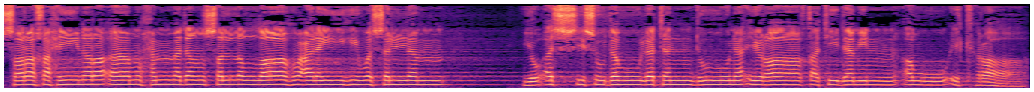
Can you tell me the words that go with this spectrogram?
صرخ حين رأى محمدا صلى الله عليه وسلم يؤسس دولة دون إراقة دم أو إكراه.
